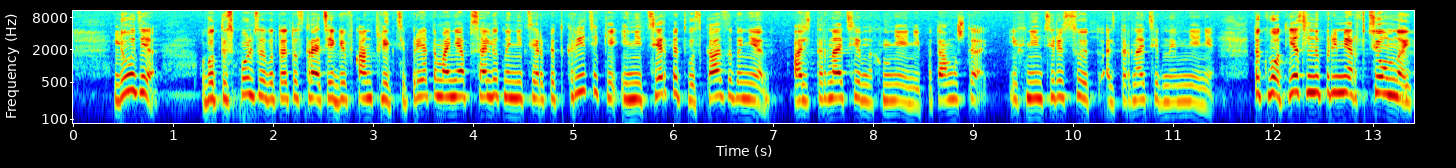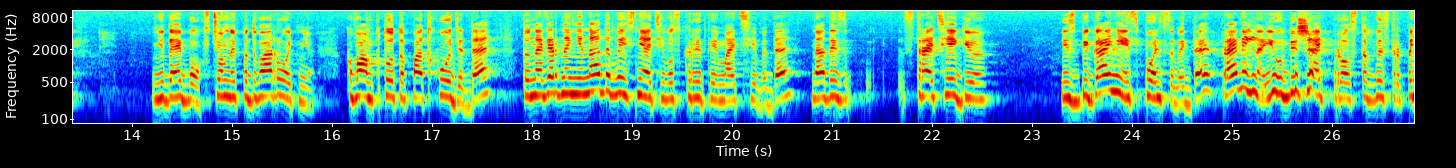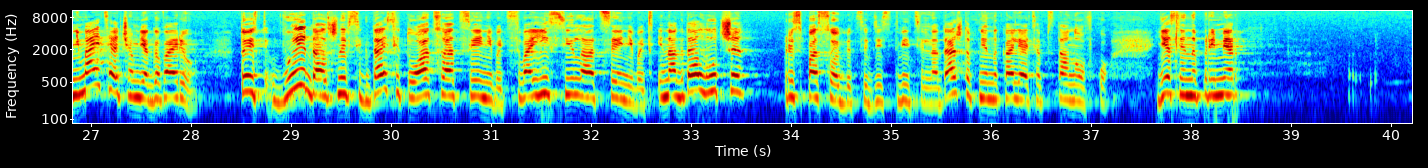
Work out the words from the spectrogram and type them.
люди, вот используя вот эту стратегию в конфликте. При этом они абсолютно не терпят критики и не терпят высказывания альтернативных мнений, потому что их не интересуют альтернативные мнения. Так вот, если, например, в темной, не дай бог, в темной подворотне к вам кто-то подходит, да, то, наверное, не надо выяснять его скрытые мотивы, да? Надо стратегию избегания использовать, да, правильно? И убежать просто быстро. Понимаете, о чем я говорю? То есть вы должны всегда ситуацию оценивать, свои силы оценивать. Иногда лучше приспособиться действительно, да, чтобы не накалять обстановку. Если, например,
